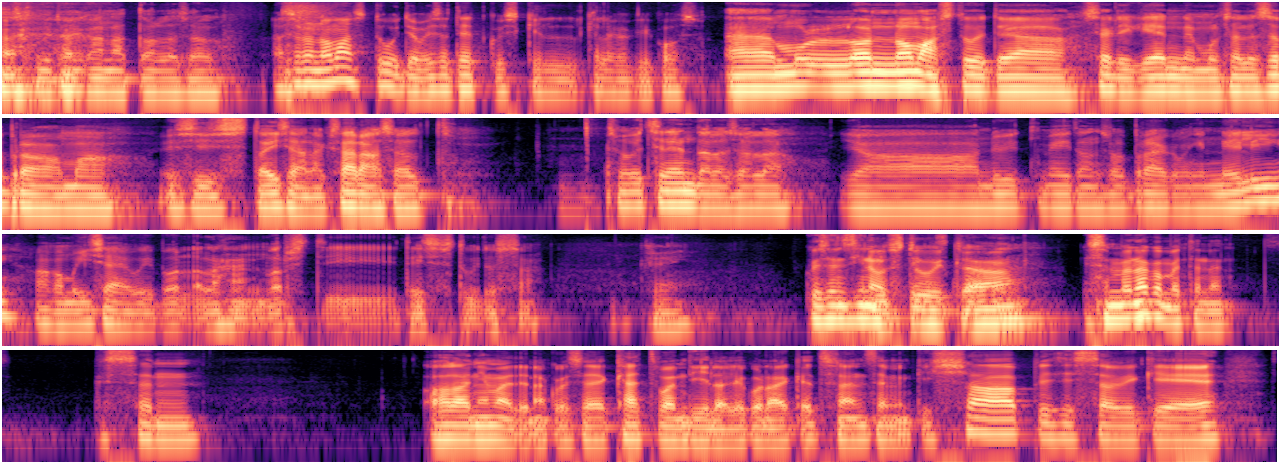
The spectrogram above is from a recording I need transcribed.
sest muidu ei kannata olla seal aga sul on oma stuudio või sa teed kuskil kellegagi koos? äh,. mul on oma stuudio ja see oligi enne mul selle sõbra oma ja siis ta ise läks ära sealt. siis ma võtsin endale selle ja nüüd meid on seal praegu mingi neli, aga ma ise võib-olla lähen varsti teise stuudiosse. okei okay.. kui see on sinu stuudio siis ma nagu mõtlen, et kas see on a la niimoodi, nagu see Cat Von D oli kunagi, et sul on see mingi shop ja siis sa mingi,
